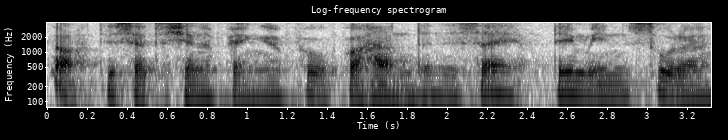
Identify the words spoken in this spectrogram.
ja, det är ett sätt att tjäna pengar på, på handeln i sig. Det är min stora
